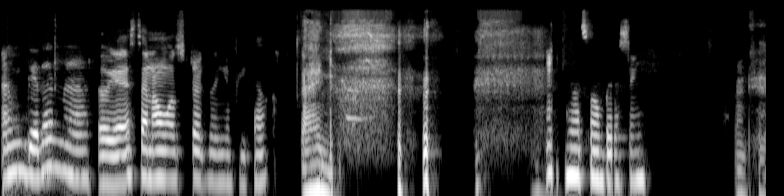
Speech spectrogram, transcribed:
I'm good at math. Oh, yes, and almost struggling in pre-calc. I know. That's so embarrassing. Okay.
